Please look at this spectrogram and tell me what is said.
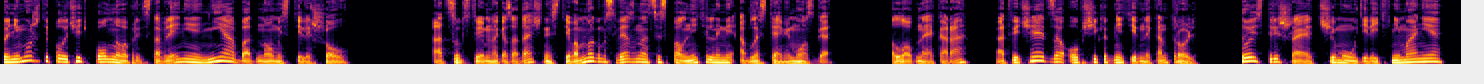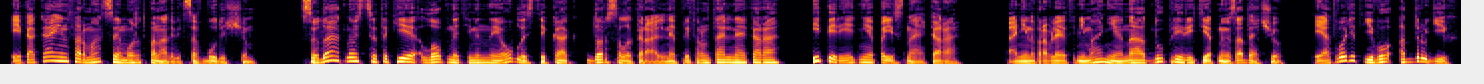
то не можете получить полного представления ни об одном из телешоу. Отсутствие многозадачности во многом связано с исполнительными областями мозга. Лобная кора отвечает за общий когнитивный контроль, то есть решает, чему уделить внимание и какая информация может понадобиться в будущем. Сюда относятся такие лобно-теменные области, как дорсолатеральная префронтальная кора и передняя поясная кора. Они направляют внимание на одну приоритетную задачу и отводят его от других,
